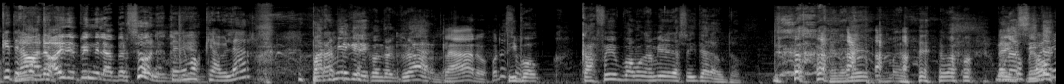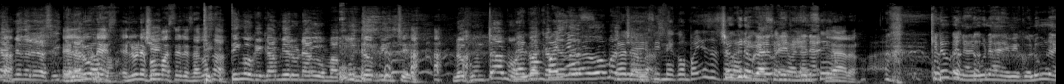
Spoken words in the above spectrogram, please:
¿Qué No, tenemos, no, que, ahí depende de la persona. también. tenemos que hablar? Para mí hay que descontracturarla. Claro, por eso. Tipo, café, vamos a cambiar el aceite al auto. ¿Entendés? Vamos, Una cita. voy cambiando el aceite El al auto. lunes- el lunes Che, podemos hacer esa cosa. Tengo que cambiar una goma, justo pinche. Nos juntamos, ¿Me y vas cambiando la goma y No, charlas. decís, ¿me acompañas a Yo creo que y en- en-? Claro. Creo que en alguna de mis columnas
